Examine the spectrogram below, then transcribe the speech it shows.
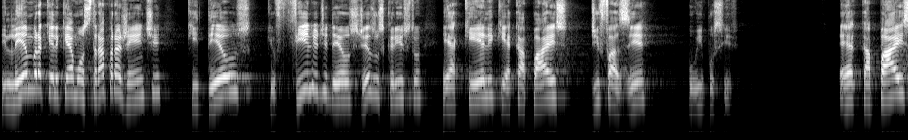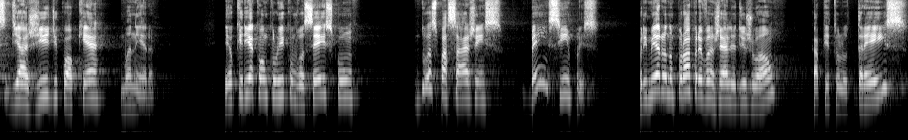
E lembra que ele quer mostrar para a gente que Deus, que o Filho de Deus, Jesus Cristo, é aquele que é capaz de fazer o impossível. É capaz de agir de qualquer maneira. Eu queria concluir com vocês com duas passagens bem simples. Primeiro, no próprio Evangelho de João, capítulo 3,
